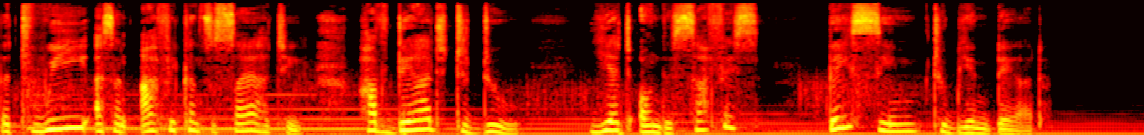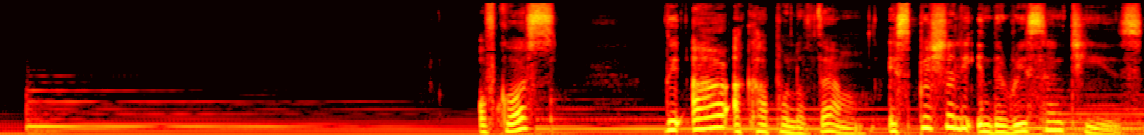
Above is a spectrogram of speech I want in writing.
that we as an African society have dared to do, yet on the surface they seem to be endeared. Of course, there are a couple of them, especially in the recent years.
